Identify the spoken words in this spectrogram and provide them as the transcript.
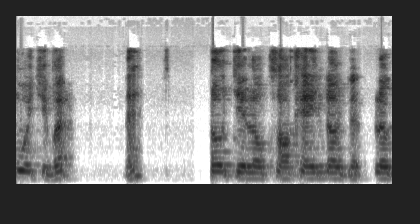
មួយជីវិតណា ដូចជាលោកសខេងដូចលោក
